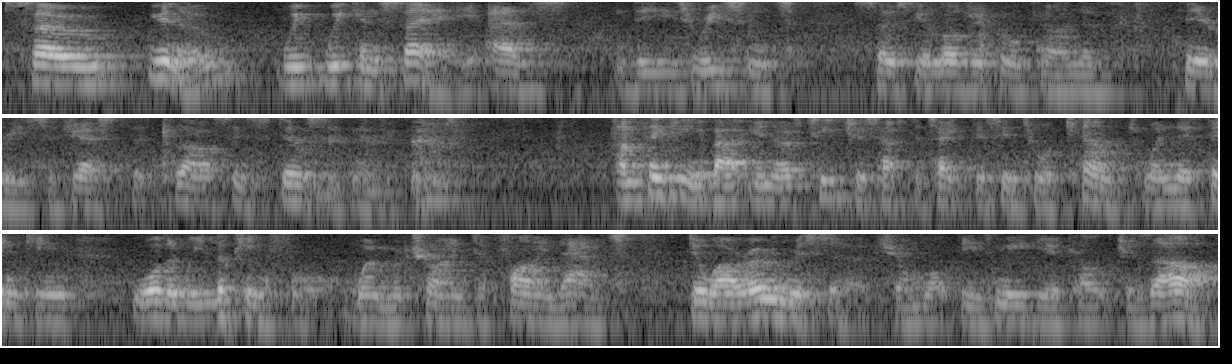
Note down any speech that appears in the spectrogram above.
So, you know, we, we can say, as these recent sociological kind of theories suggest, that class is still significant. I'm thinking about, you know, if teachers have to take this into account when they're thinking, what are we looking for when we're trying to find out, do our own research on what these media cultures are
